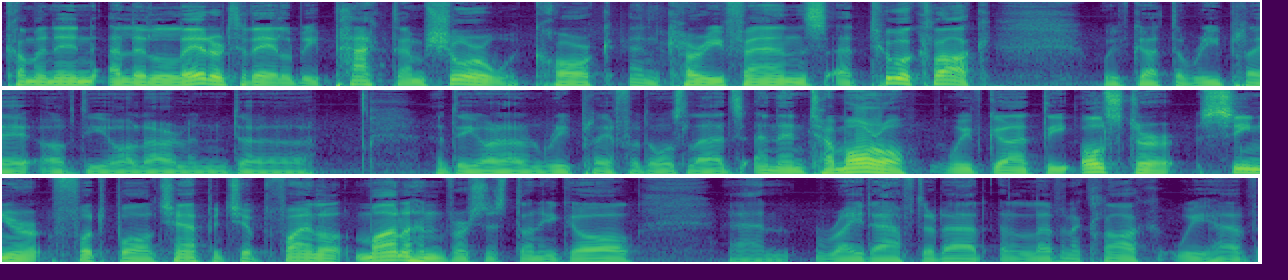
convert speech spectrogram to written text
coming in a little later today, it'll be packed, I'm sure, with Cork and Kerry fans at 2 o'clock. We've got the replay of the All Ireland. Uh, the All Ireland replay for those lads. And then tomorrow we've got the Ulster Senior Football Championship final, Monaghan versus Donegal. And right after that, at 11 o'clock, we have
